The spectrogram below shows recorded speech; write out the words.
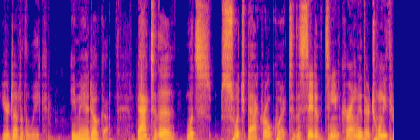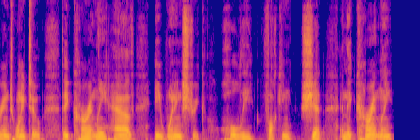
your dud of the week, Ime Udoka. Back to the let's switch back real quick to the state of the team. Currently, they're 23 and 22. They currently have a winning streak. Holy fucking shit! And they currently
